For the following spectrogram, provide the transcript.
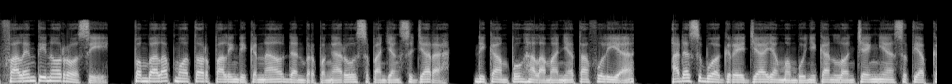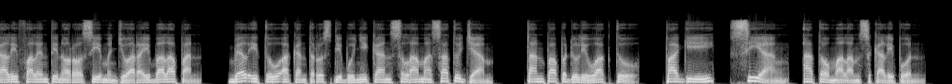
Valentino Rossi, pembalap motor paling dikenal dan berpengaruh sepanjang sejarah, di kampung halamannya Tafulia, ada sebuah gereja yang membunyikan loncengnya setiap kali Valentino Rossi menjuarai balapan. Bel itu akan terus dibunyikan selama satu jam, tanpa peduli waktu, pagi, siang, atau malam sekalipun.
